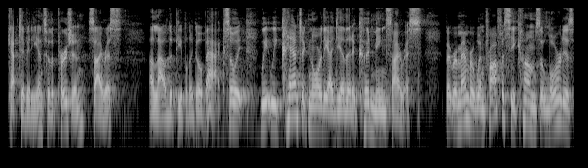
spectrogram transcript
captivity. And so the Persian, Cyrus, allowed the people to go back. So it, we, we can't ignore the idea that it could mean Cyrus. But remember, when prophecy comes, the Lord is,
